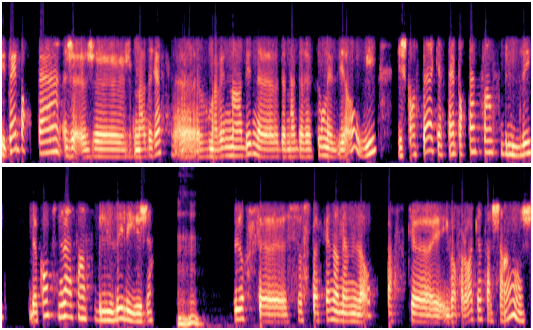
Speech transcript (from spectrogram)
c'est important. Je, je, je m'adresse. euh, vous m'avez demandé de, de m'adresser aux médias, oui. Et je considère que c'est important de sensibiliser, de continuer à sensibiliser les gens Mhm. sur ce sur ce phénomène-là, parce que euh, il va falloir que ça change.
